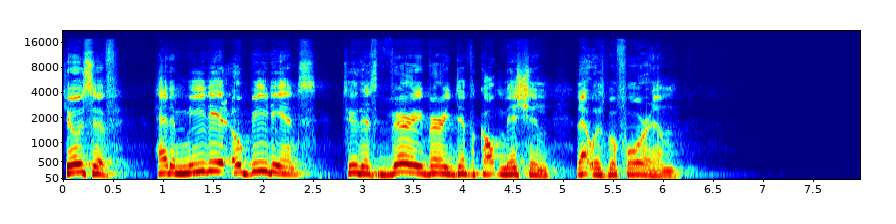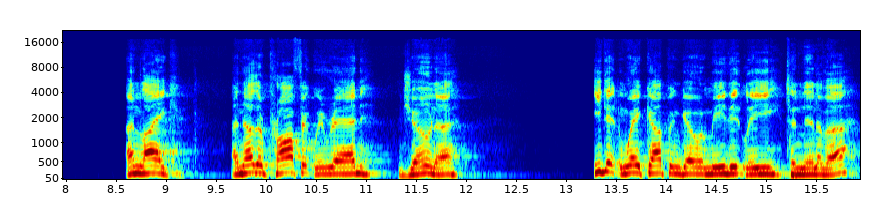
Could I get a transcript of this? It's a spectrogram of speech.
Joseph had immediate obedience to this very, very difficult mission that was before him. Unlike another prophet we read, Jonah, he didn't wake up and go immediately to Nineveh.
